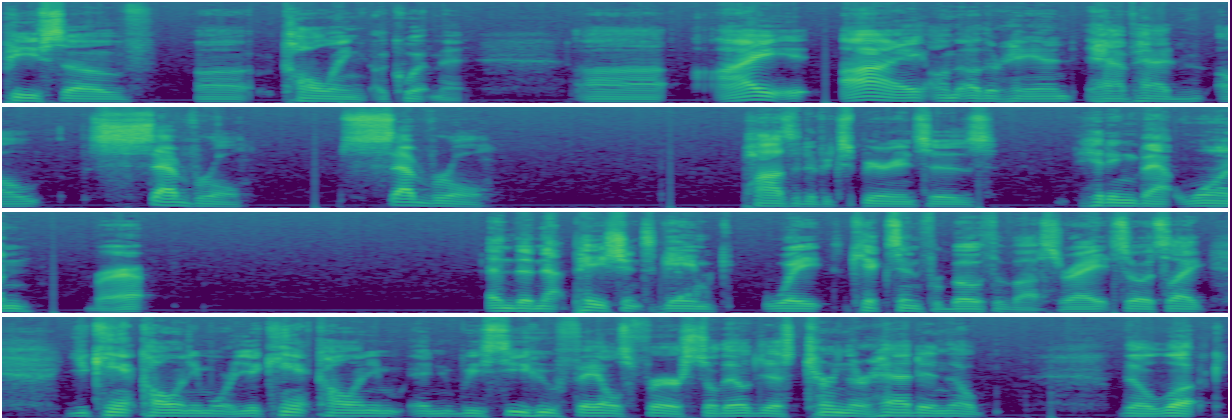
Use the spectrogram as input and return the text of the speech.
piece of uh, calling equipment. Uh, I, I, on the other hand, have had a, several, several positive experiences hitting that one, and then that patience game weight kicks in for both of us, right? So it's like you can't call anymore. You can't call any, and we see who fails first. So they'll just turn their head and they'll they'll look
